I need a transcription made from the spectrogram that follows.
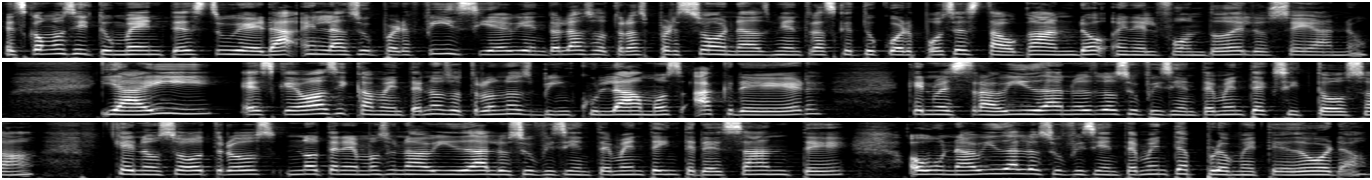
Es como si tu mente estuviera en la superficie viendo las otras personas, mientras que tu cuerpo se está ahogando en el fondo del océano. Y ahí es que básicamente nosotros nos vinculamos a creer que nuestra vida no es lo suficientemente exitosa, que nosotros no tenemos una vida lo suficientemente interesante o una vida lo suficientemente prometedora.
